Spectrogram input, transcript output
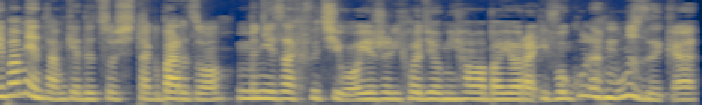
Nie pamiętam, kiedy coś tak bardzo mnie zachwyciło, jeżeli chodzi o Michała Bajora i w ogóle muzykę.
